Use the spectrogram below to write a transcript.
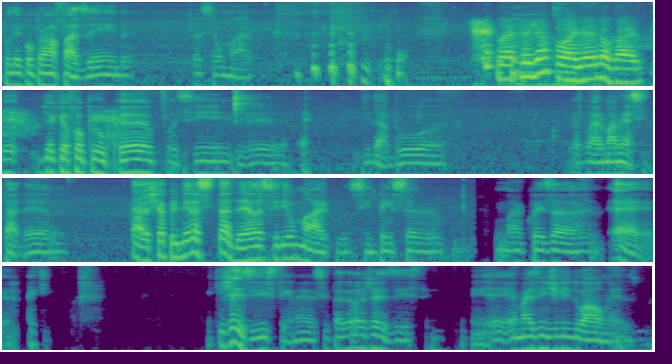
puder comprar uma fazenda, vai ser um marco. Mas você já pode, eu não vai. O dia que eu for pro campo, assim, ver vida boa, eu vou armar minha citadela. Cara, acho que a primeira citadela seria o Marco, assim, pensando uma coisa. É, é que, é que já existem, né? Citadelas já existem. É, é mais individual mesmo.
